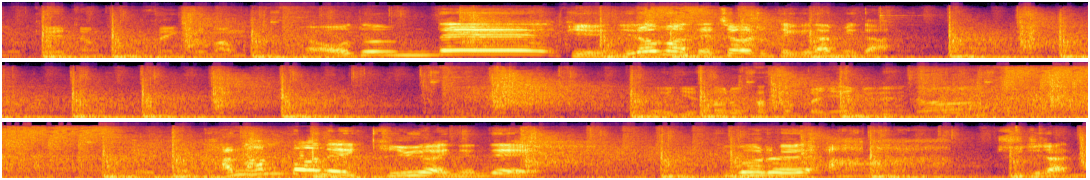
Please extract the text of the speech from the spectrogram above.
이렇게 점프 필살기로 마무리. 자, 어둠 대 빛. 이러면 대처가 좀 되긴 합니다. 뭐 이제 서로 각성까지 해주면서 단 한 번의 기회가 있는데, 이거를, 아, 주질 않네.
